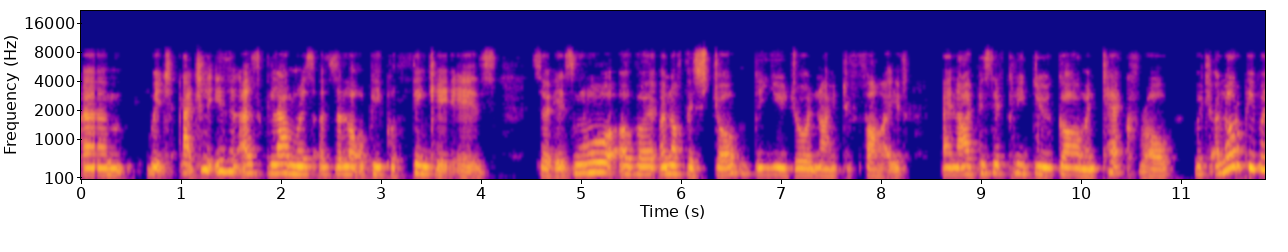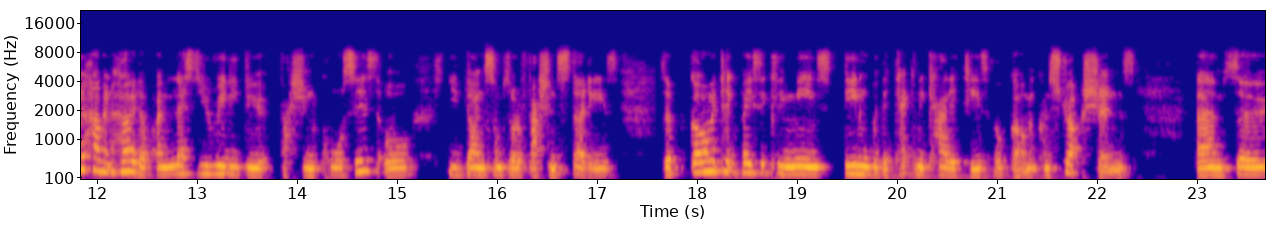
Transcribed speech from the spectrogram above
um, which actually isn't as glamorous as a lot of people think it is. So it's more of a, an office job the usual nine to five and i specifically do garment tech role which a lot of people haven't heard of unless you really do fashion courses or you've done some sort of fashion studies. So garment tech basically means dealing with the technicalities of garment constructions. Um, so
